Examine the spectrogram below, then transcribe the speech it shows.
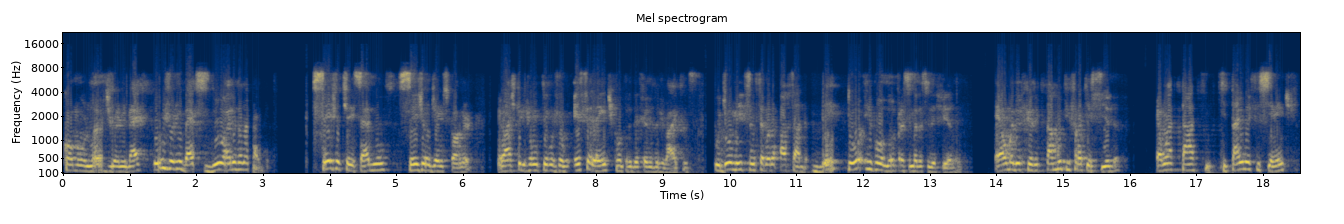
como Love running back os running backs do Arizona Cardinals. Seja o Chase Edmonds, seja o James Conner. Eu acho que eles vão ter um jogo excelente contra a defesa dos Vikings. O Joe Mixon, semana passada, deitou e rolou para cima dessa defesa. É uma defesa que está muito enfraquecida. É um ataque que está ineficiente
